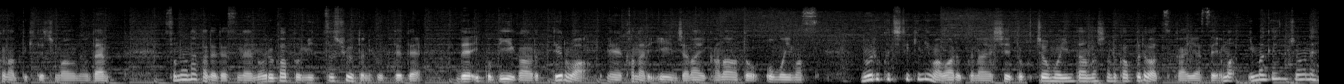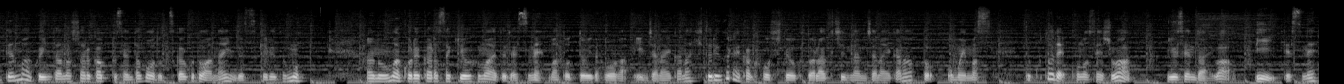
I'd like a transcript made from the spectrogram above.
くなってきてしまうので、その中でですね能力アップ3つシュートに振ってて、で1個 B があるっていうのは、えー、かなりいいんじゃないかなと思います。能力値的には悪くないし、特徴もインターナショナルカップでは使いやすい。まあ、今現状ね、デンマークインターナショナルカップセンターフォード使うことはないんですけれども、あのまあ、これから先を踏まえてですね、まあ、取っておいた方がいいんじゃないかな、1人ぐらい確保しておくと楽ちんなんじゃないかなと思います。ということで、この選手は優先台は B ですね。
